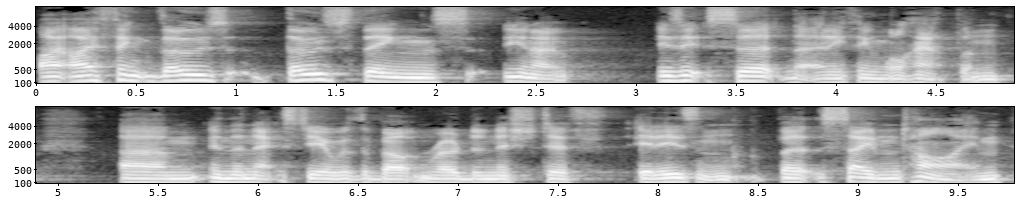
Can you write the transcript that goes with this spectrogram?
I, I, think those those things. You know, is it certain that anything will happen um, in the next year with the Belt and Road Initiative? It isn't. But at the same time,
